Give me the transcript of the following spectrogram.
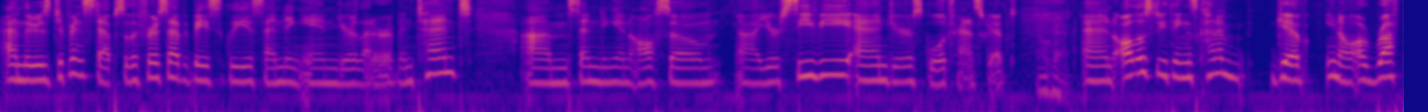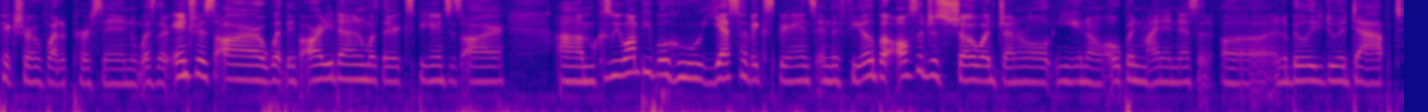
And there's different steps. So the first step basically is sending in your letter of intent, um, sending in also uh, your CV and your school transcript. Okay. And all those three things kind of give you know a rough picture of what a person, what their interests are, what they've already done, what their experiences are, because um, we want people who yes have experience in the field, but also just show a general you know open mindedness, uh, an ability to adapt,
